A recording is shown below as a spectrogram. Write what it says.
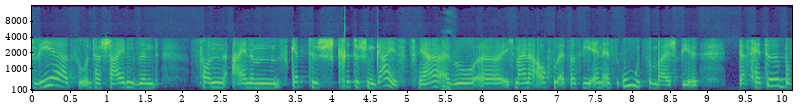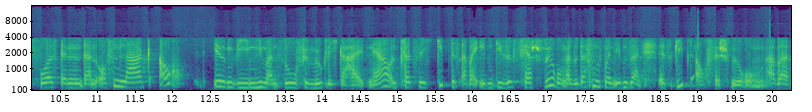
schwer zu unterscheiden sind von einem skeptisch-kritischen Geist. Ja, also äh, ich meine auch so etwas wie NSU zum Beispiel. das hätte, bevor es denn dann offen lag, auch irgendwie niemand so für möglich gehalten, ja. Und plötzlich gibt es aber eben diese Verschwörung. Also das muss man eben sagen. Es gibt auch Verschwörungen. Aber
